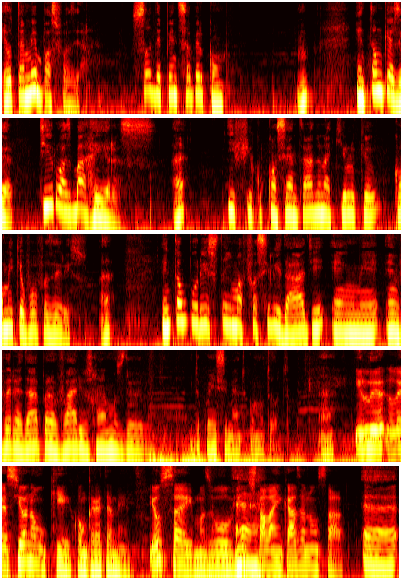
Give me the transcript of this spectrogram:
eu também posso fazer. Só depende de saber como. Hum? Então, quer dizer, tiro as barreiras. Né? e fico concentrado naquilo que eu, como é que eu vou fazer isso. Né? Então, por isso, tenho uma facilidade em me enveredar para vários ramos do, do conhecimento como um todo. Né? E le leciona o que concretamente? Eu sei, mas o ouvinte é, está lá em casa não sabe. É,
